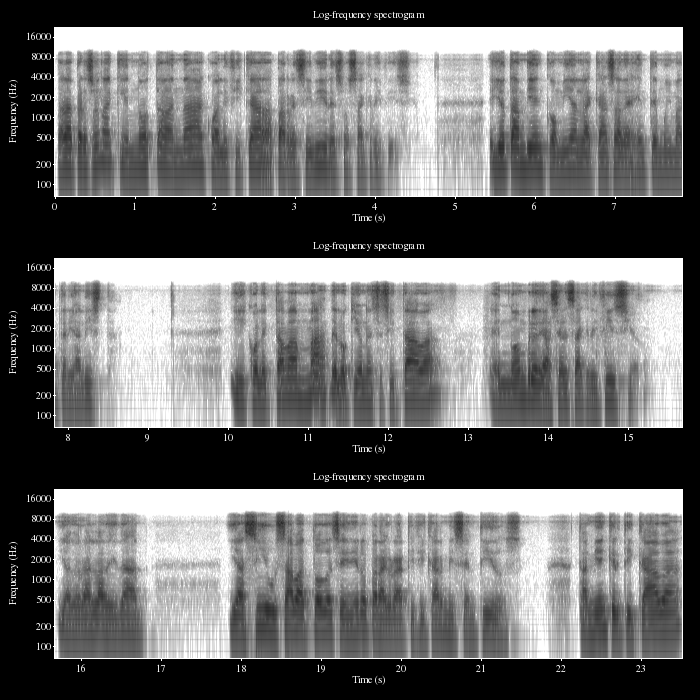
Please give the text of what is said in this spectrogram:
para personas que no estaban nada cualificadas para recibir esos sacrificios. Y yo también comía en la casa de gente muy materialista y colectaba más de lo que yo necesitaba en nombre de hacer sacrificio y adorar la deidad. Y así usaba todo ese dinero para gratificar mis sentidos. También criticaba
